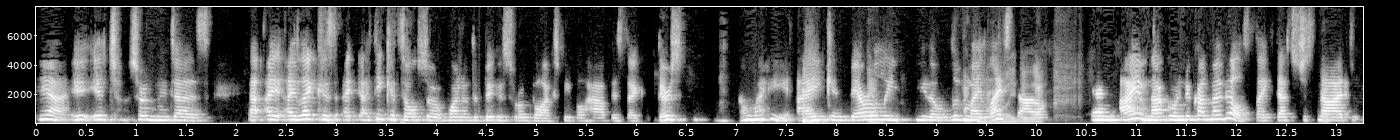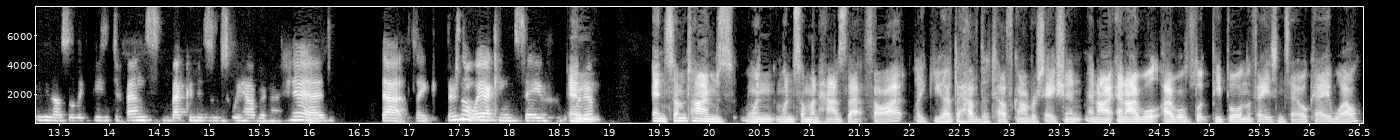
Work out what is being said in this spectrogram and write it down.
Yeah, it, it certainly does. I, I like because I, I think it's also one of the biggest roadblocks people have is like there's no money. I can barely you know live my lifestyle, and I am not going to cut my bills. Like that's just not you know so like these defense mechanisms we have in our head that like there's no way I can save whatever. And, and sometimes when when someone has that thought, like you have to have the tough conversation. And I and I will I will look people in the face and say, okay, well,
